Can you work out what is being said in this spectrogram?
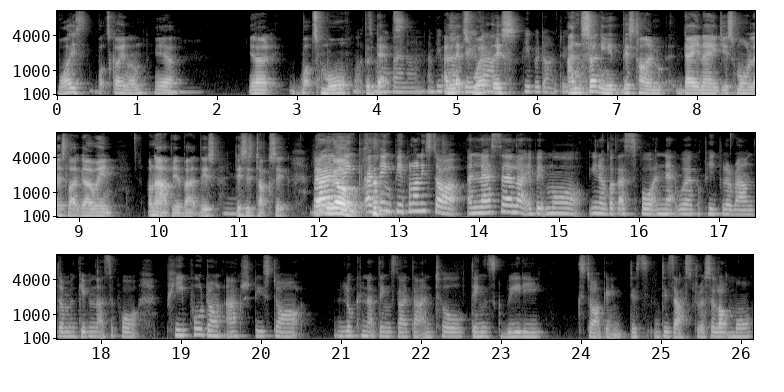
why is, what's going on here? Hmm. You know, what's more, What's the more depth. going on? And people And let's work that. this. People don't do And that. certainly this time, day and age, it's more or less like going, I'm not happy about this. This is toxic. But Let I go. think I think people only start unless they're like a bit more, you know, got that support and network of people around them who give them that support. People don't actually start looking at things like that until things really start getting dis- disastrous a lot more.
